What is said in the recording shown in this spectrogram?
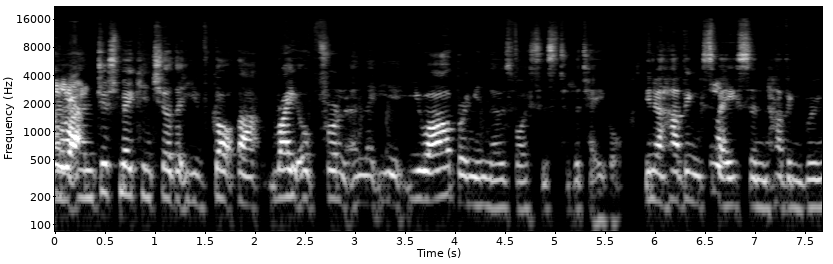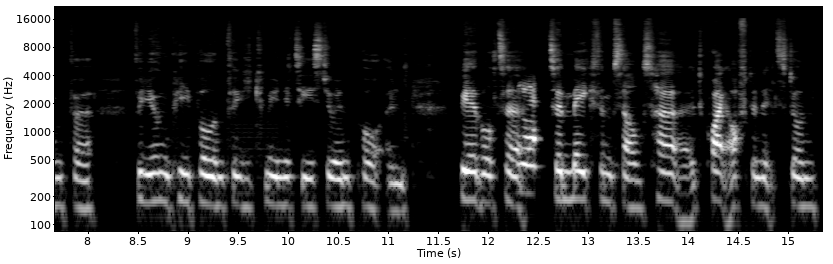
And, yeah. and just making sure that you've got that right up front and that you, you are bringing those voices to the table you know having space yeah. and having room for for young people and for your communities to input and be able to yeah. to make themselves heard quite often it's done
